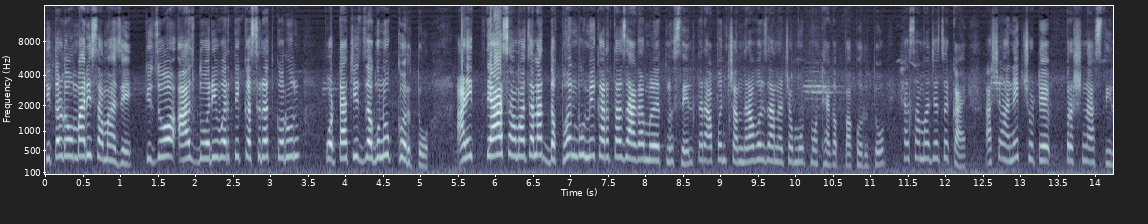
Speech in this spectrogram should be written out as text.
तिथं डोंबारी समाज आहे की जो आज दोरीवरती कसरत करून पोटाची जगणूक करतो. आणि त्या समाजाला दफनभूमी करता जागा मिळत नसेल तर आपण चंद्रावर जाण्याच्या मोठमोठ्या गप्पा करतो. ह्या समाजाचं काय? असे अनेक छोटे प्रश्न असतील.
